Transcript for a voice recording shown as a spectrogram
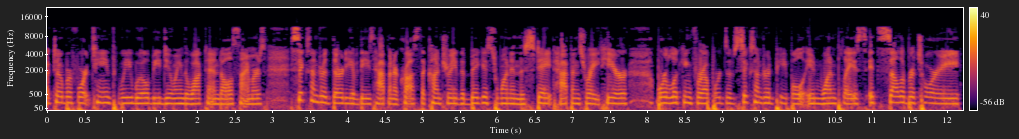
October 14th, we will be doing the Walk to End Alzheimer's. 630 of these happen across the country. The biggest one in the state happens right here. We're looking for upwards of 600 people in one place. It's celebratory.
